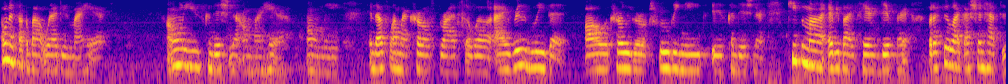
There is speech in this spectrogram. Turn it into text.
I want to talk about what I do to my hair. I only use conditioner on my hair, only, and that's why my curls thrive so well. I really believe that all a curly girl truly needs is conditioner. Keep in mind everybody's hair is different, but I feel like I shouldn't have to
